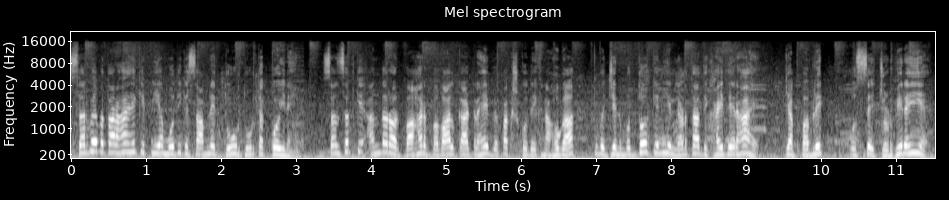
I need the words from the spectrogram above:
सर्वे बता रहा है कि पीएम मोदी के सामने दूर दूर तक कोई नहीं। संसद के अंदर और बाहर बवाल काट रहे विपक्ष को देखना होगा कि वह जिन मुद्दों के लिए लड़ता दिखाई दे रहा है, क्या पब्लिक उससे जुड़ भी रही है।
